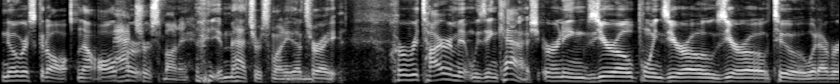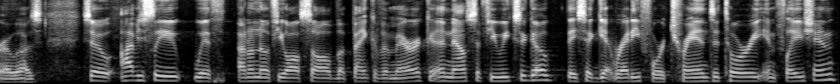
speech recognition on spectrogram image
no risk at all. Now all mattress her, money. yeah, mattress money. That's mm. right. Her retirement was in cash, earning zero point zero zero two or whatever it was. So obviously, with I don't know if you all saw, but Bank of America announced a few weeks ago. They said get ready for transitory inflation.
